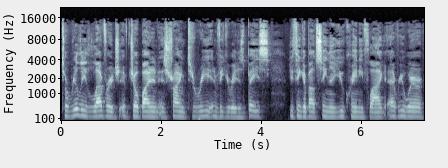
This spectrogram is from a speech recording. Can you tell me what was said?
to really leverage if Joe Biden is trying to reinvigorate his base. You think about seeing the Ukrainian flag everywhere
